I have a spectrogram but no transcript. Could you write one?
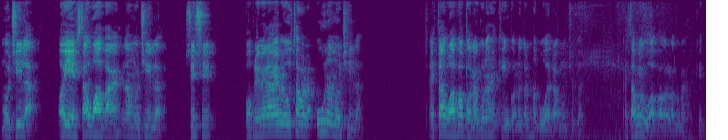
Mochila. Oye, está guapa, ¿eh? La mochila. Sí, sí. Por primera vez me gusta una mochila. Está guapa con algunas skins, con otras no cuadra mucho, pero... Está muy guapa con algunas skins.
